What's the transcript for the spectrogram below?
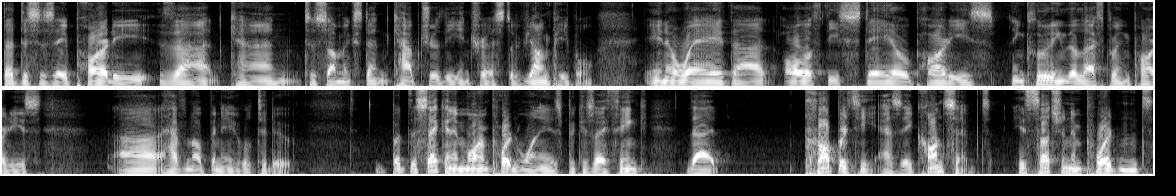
that this is a party that can, to some extent, capture the interest of young people in a way that all of these stale parties, including the left wing parties, uh, have not been able to do. But the second and more important one is because I think that property as a concept is such an important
